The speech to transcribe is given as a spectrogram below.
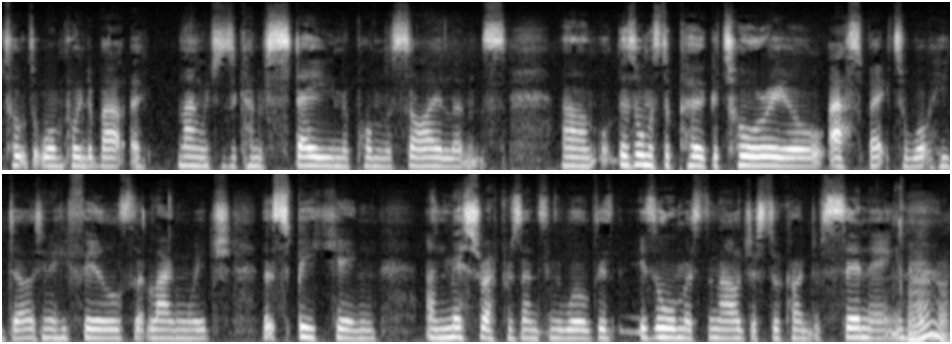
talked at one point about language as a kind of stain upon the silence. Um, there's almost a purgatorial aspect to what he does. You know, he feels that language, that speaking and misrepresenting the world is, is almost analogous to a kind of sinning. Ah.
